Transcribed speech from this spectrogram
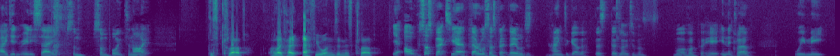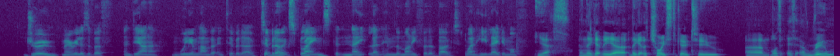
"I didn't really say. Some some point tonight." This club. I like how everyone's in this club. Yeah. Oh, suspects. Yeah, they're all suspect. They all just hang together. There's there's loads of them. What have I put here? In the club, we meet Drew, Mary Elizabeth, and Deanna, and William Lambert, and Thibodeau. Thibodeau explains that Nate lent him the money for the boat when he laid him off. Yes, and they get the uh, they get the choice to go to um, was it, is it a room?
